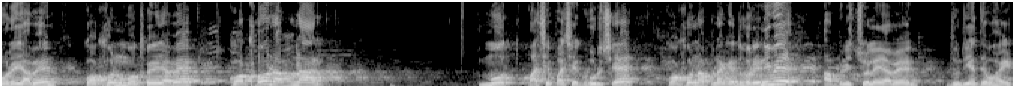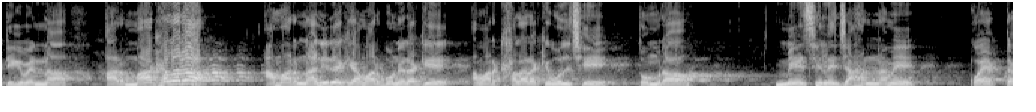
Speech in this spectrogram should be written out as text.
মরে যাবেন কখন মত হয়ে যাবে কখন আপনার মত পাছে পাছে ঘুরছে কখন আপনাকে ধরে নিবে আপনি চলে যাবেন। দুনিয়াতে ভাই টিকবেন না। আর মা খালারা আমার নানি রেখে আমার বোনেরাকে আমার খালারাকে বলছে তোমরা মেয়ে ছেলে জাহান নামে কয়েকটা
